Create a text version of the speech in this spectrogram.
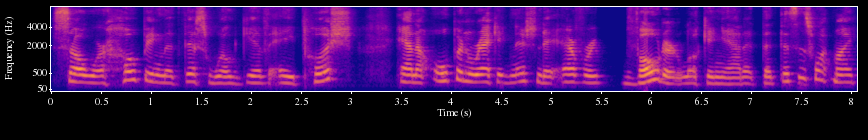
So we're hoping that this will give a push and an open recognition to every voter looking at it that this is what my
